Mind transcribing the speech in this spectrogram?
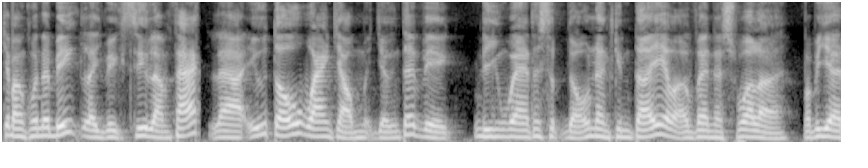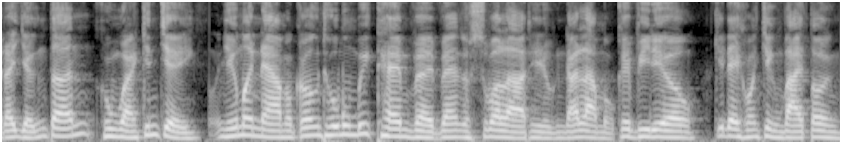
Các bạn cũng đã biết là việc siêu lạm phát là yếu tố quan trọng dẫn tới việc liên quan tới sụp đổ nền kinh tế ở Venezuela và bây giờ đã dẫn đến khủng hoảng chính trị. Những bạn nào mà có hứng thú muốn biết thêm về Venezuela thì đã làm một cái video cách đây khoảng chừng vài tuần.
